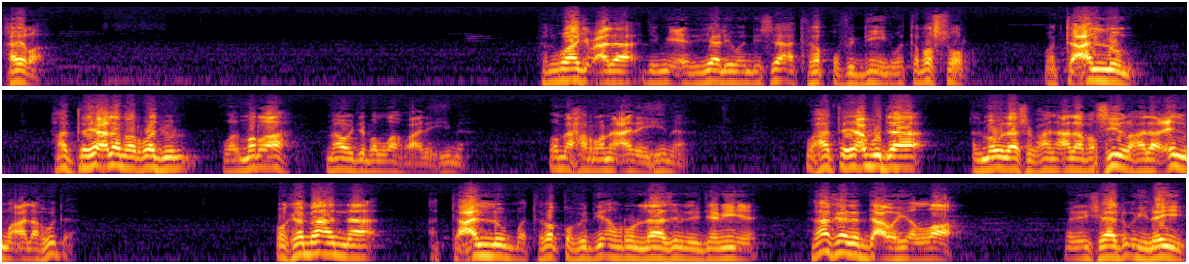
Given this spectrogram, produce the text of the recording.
خيرا. فالواجب على جميع الرجال والنساء التفقه في الدين والتبصر والتعلم حتى يعلم الرجل والمرأة ما وجب الله عليهما وما حرم عليهما وحتى يعبد المولى سبحانه على بصيرة على علم وعلى هدى. وكما أن التعلم والتفقه في الدين أمر لازم للجميع. هكذا الدعوة إلى الله والإرشاد إليه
